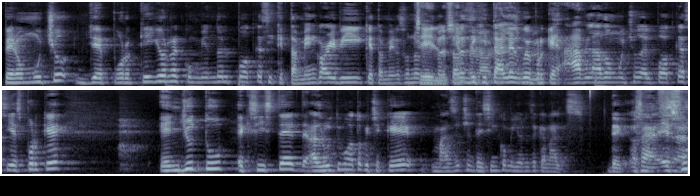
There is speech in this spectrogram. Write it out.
pero mucho de por qué yo recomiendo el podcast y que también Gary Vee, que también es uno de Sí, mis mentores digitales, güey, porque ha hablado mucho del podcast y es porque en YouTube existe, al último dato que chequé, más de 85 millones de canales. De- o sea, es O sea,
